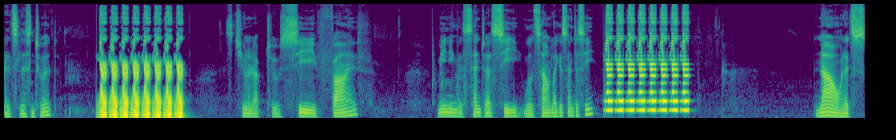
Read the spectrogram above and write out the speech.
Let's listen to it. Let's tune it up to C5, meaning the center C will sound like a center C. Now let's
